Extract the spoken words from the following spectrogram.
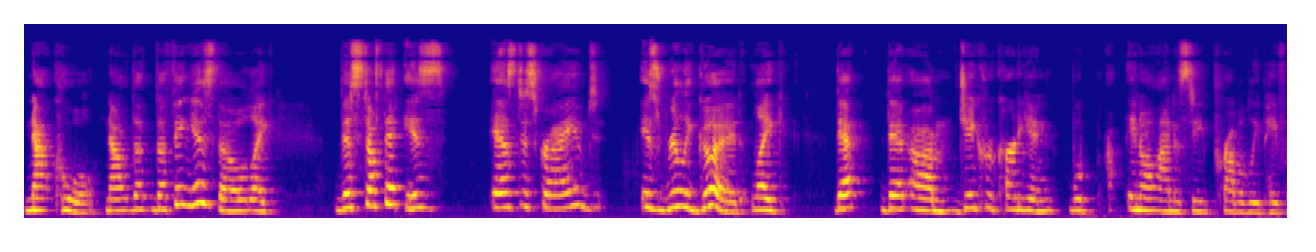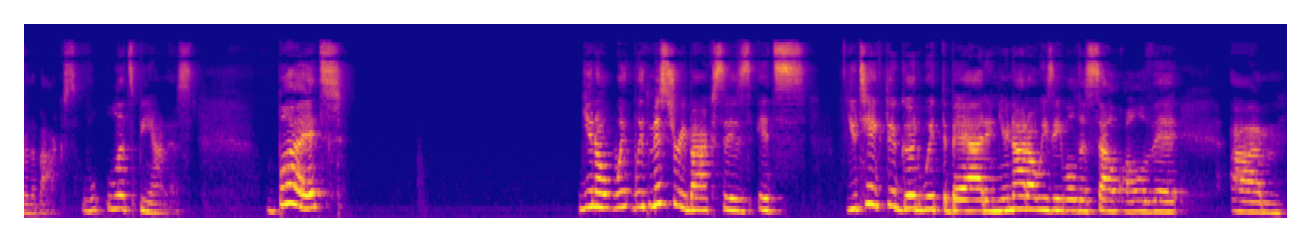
not cool. Now, the, the thing is though, like the stuff that is as described is really good. Like that that um, J. Crew cardigan will, in all honesty, probably pay for the box. let's be honest. But, you know, with, with mystery boxes, it's, you take the good with the bad and you're not always able to sell all of it. Um,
